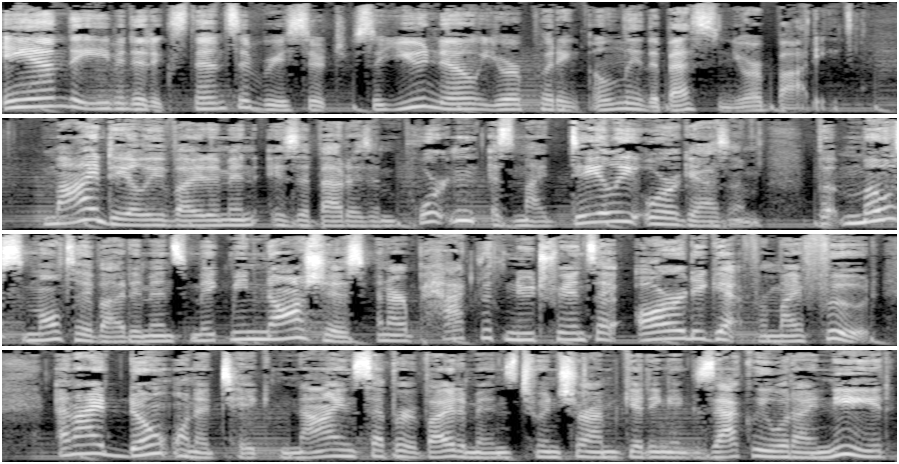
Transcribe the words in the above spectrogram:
And they even did extensive research so you know you're putting only the best in your body. My daily vitamin is about as important as my daily orgasm, but most multivitamins make me nauseous and are packed with nutrients I already get from my food. And I don't want to take nine separate vitamins to ensure I'm getting exactly what I need.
